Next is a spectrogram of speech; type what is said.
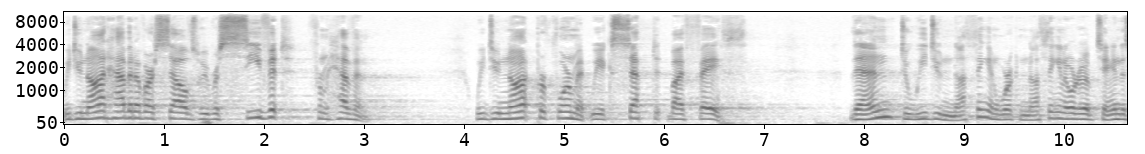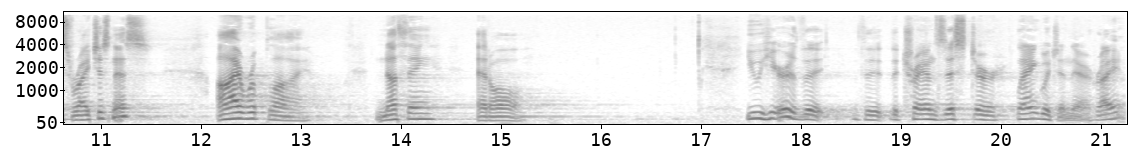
We do not have it of ourselves, we receive it from heaven. We do not perform it, we accept it by faith. Then, do we do nothing and work nothing in order to obtain this righteousness? I reply, nothing at all. You hear the, the, the, transistor language in there, right?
